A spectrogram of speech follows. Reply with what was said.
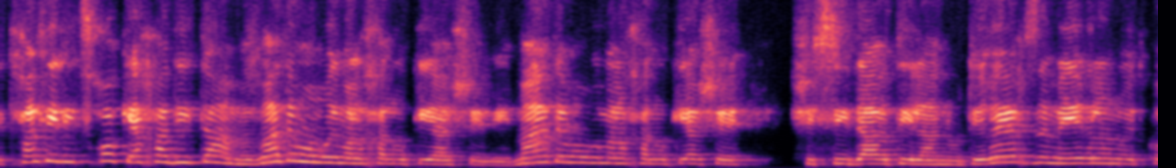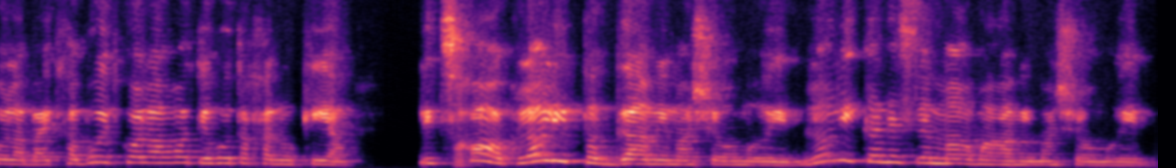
התחלתי לצחוק יחד איתם, אז מה אתם אומרים על החנוכיה שלי? מה אתם אומרים על החנוכיה ש... שסידרתי לנו? תראה איך זה מאיר לנו את כל הבית, חבו את כל האורות, תראו את החנוכיה. לצחוק, לא להיפגע ממה שאומרים, לא להיכנס למרמרה ממה שאומרים.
